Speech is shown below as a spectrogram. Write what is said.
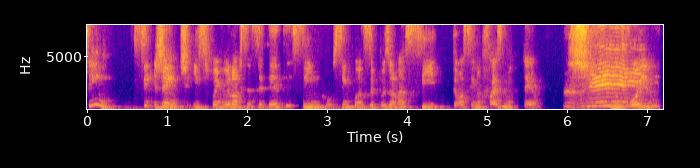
sim, Sim, gente, isso foi em 1975, cinco anos depois eu nasci. Então, assim, não faz muito tempo. Gente! Não foi,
